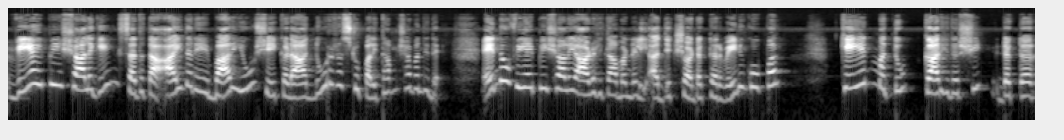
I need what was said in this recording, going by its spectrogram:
ವಿಐಪಿ ಶಾಲೆಗೆ ಸತತ ಐದನೇ ಬಾರಿಯೂ ಶೇಕಡ ನೂರರಷ್ಟು ಫಲಿತಾಂಶ ಬಂದಿದೆ ಎಂದು ವಿಐಪಿ ಶಾಲೆಯ ಆಡಳಿತ ಮಂಡಳಿ ಅಧ್ಯಕ್ಷ ಡಾಕ್ಟರ್ ವೇಣುಗೋಪಾಲ್ ಕೆಎನ್ ಮತ್ತು ಕಾರ್ಯದರ್ಶಿ ಡಾಕ್ಟರ್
